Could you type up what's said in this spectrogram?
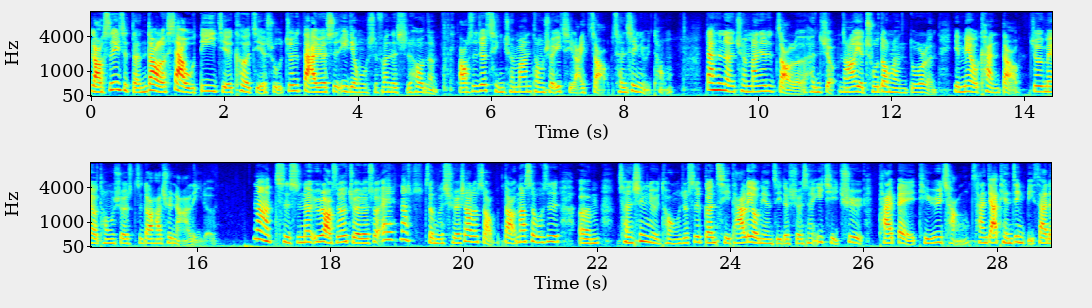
老师一直等到了下午第一节课结束，就是大约是一点五十分的时候呢，老师就请全班同学一起来找陈姓女童。但是呢，全班就是找了很久，然后也出动了很多人，也没有看到，就是没有同学知道他去哪里了。那此时呢，于老师就觉得说，哎，那整个学校都找不到，那是不是，嗯，陈姓女童就是跟其他六年级的学生一起去台北体育场参加田径比赛的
